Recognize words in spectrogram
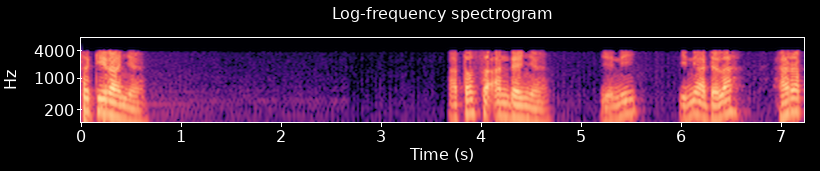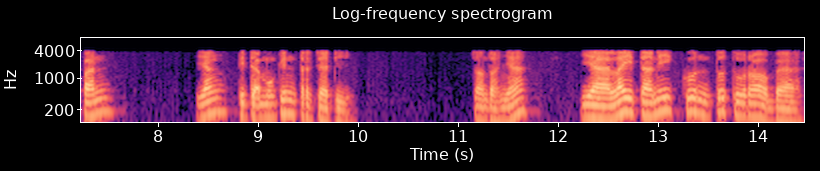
sekiranya atau seandainya. Ini ini adalah harapan yang tidak mungkin terjadi. Contohnya, Ya laitani kuntu turaba.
